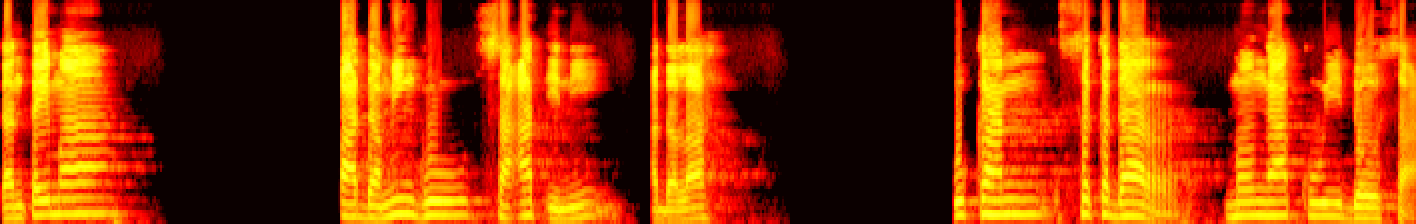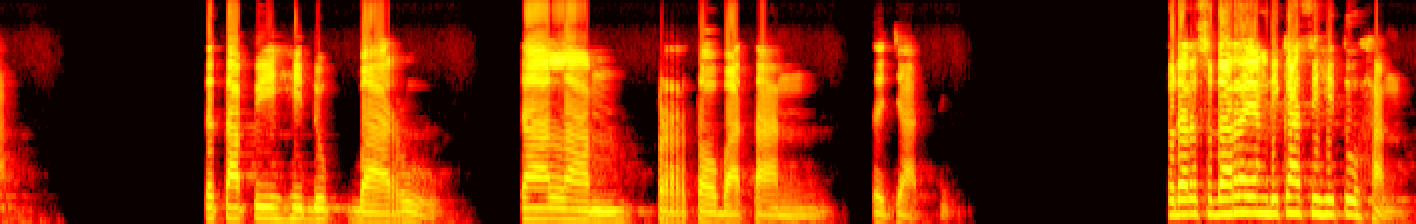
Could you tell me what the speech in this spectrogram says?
Dan tema pada minggu saat ini adalah bukan sekedar mengakui dosa, tetapi hidup baru dalam pertobatan sejati. Saudara-saudara yang dikasihi Tuhan,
